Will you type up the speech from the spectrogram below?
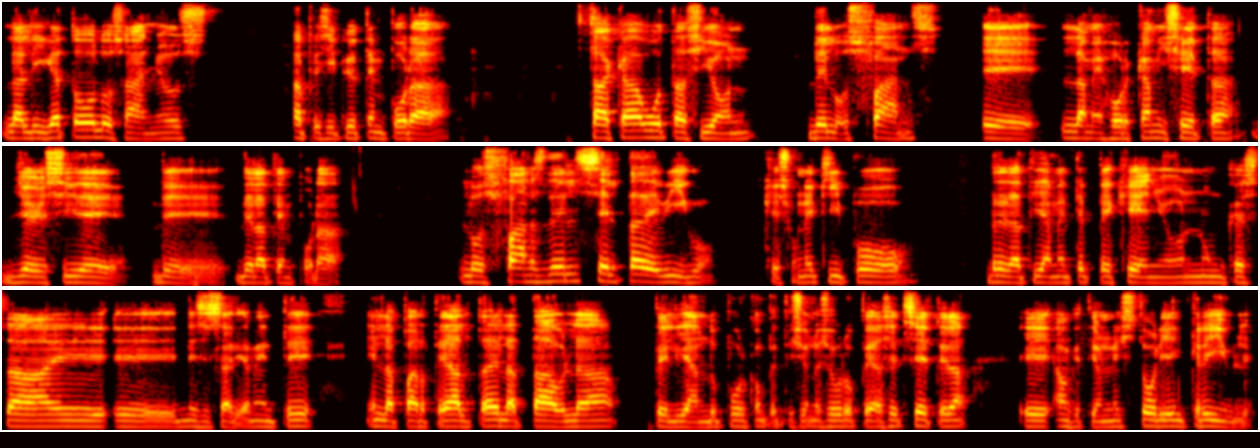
La liga todos los años, a principio de temporada, saca votación de los fans eh, la mejor camiseta, jersey de, la temporada. Los fans del Celta de Vigo, que es un equipo relativamente pequeño, nunca está eh, eh, necesariamente en la parte alta de la tabla peleando por competiciones europeas, etcétera, aunque tiene una historia increíble.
